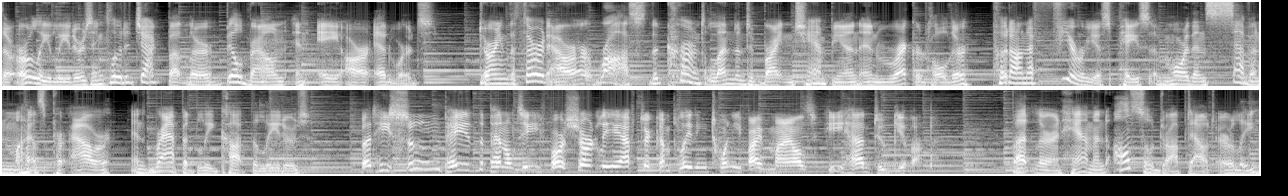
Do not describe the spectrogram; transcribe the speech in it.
The early leaders included Jack Butler, Bill Brown, and A.R. Edwards. During the third hour, Ross, the current London to Brighton champion and record holder, put on a furious pace of more than 7 miles per hour and rapidly caught the leaders. But he soon paid the penalty, for shortly after completing 25 miles, he had to give up. Butler and Hammond also dropped out early,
